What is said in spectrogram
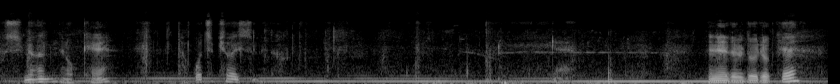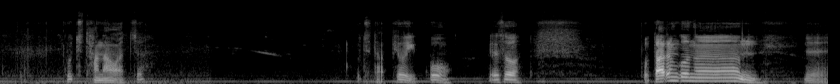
보시면 이렇게 다 꽃이 피어 있습니다. 얘네들도 이렇게 꽃이 다 나왔죠. 꽃이 다 피어 있고 그래서 뭐 다른 거는 예,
